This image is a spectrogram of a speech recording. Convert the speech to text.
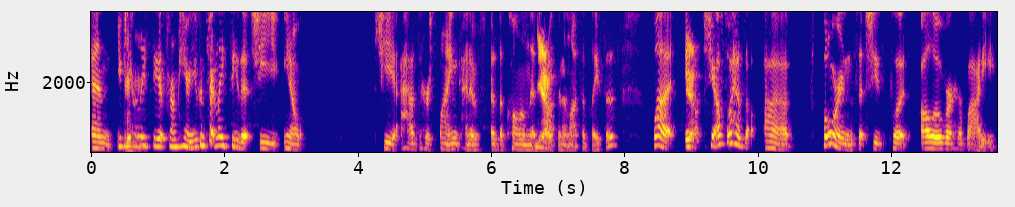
and you can't mm-hmm. really see it from here you can certainly see that she you know she has her spine kind of as a column that's yeah. broken in lots of places but it, yeah. she also has uh, thorns that she's put all over her body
